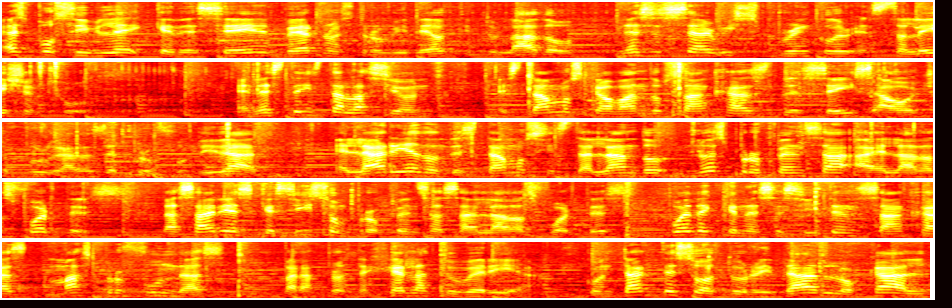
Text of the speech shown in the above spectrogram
Es posible que desee ver nuestro video titulado Necessary Sprinkler Installation Tool. En esta instalación, estamos cavando zanjas de 6 a 8 pulgadas de profundidad el área donde estamos instalando no es propensa a heladas fuertes. Las áreas que sí son propensas a heladas fuertes puede que necesiten zanjas más profundas para proteger la tubería. Contacte su autoridad local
